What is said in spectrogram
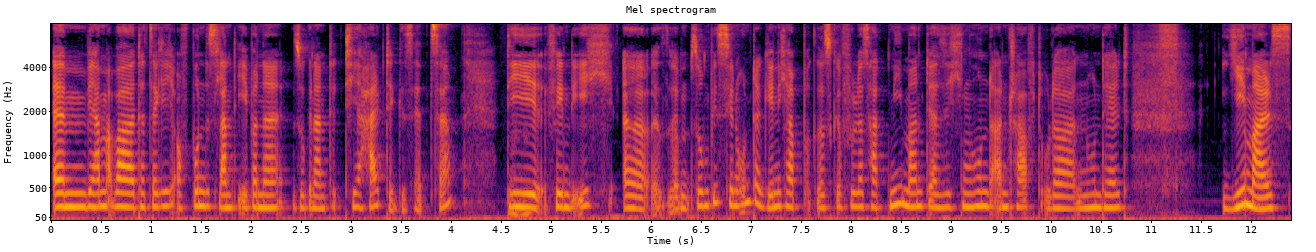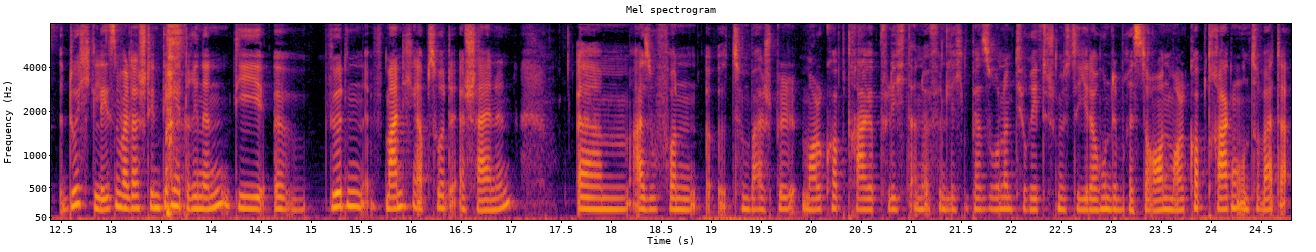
Ähm, wir haben aber tatsächlich auf Bundeslandebene sogenannte Tierhaltegesetze, die, mhm. finde ich, äh, so ein bisschen untergehen. Ich habe das Gefühl, das hat niemand, der sich einen Hund anschafft oder einen Hund hält, jemals durchgelesen, weil da stehen Dinge drinnen, die äh, würden manchen absurd erscheinen. Ähm, also von äh, zum Beispiel Maulkorbtragepflicht an öffentlichen Personen. Theoretisch müsste jeder Hund im Restaurant Maulkorb tragen und so weiter.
